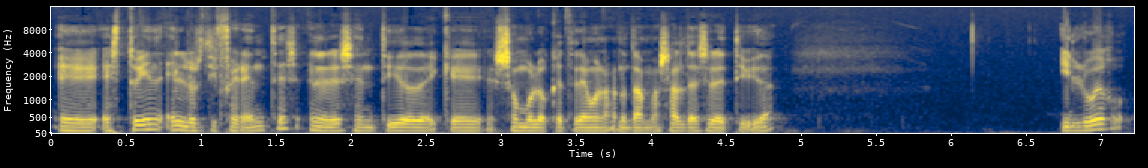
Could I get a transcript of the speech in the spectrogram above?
Eh, estoy en, los diferentes en el sentido de que somos los que tenemos la nota más alta de selectividad. Y luego,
